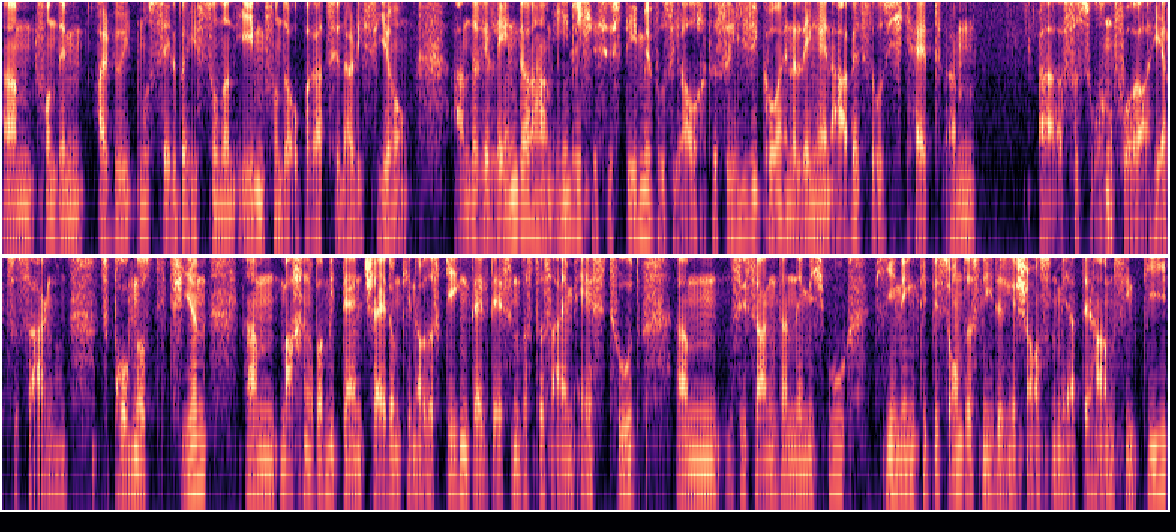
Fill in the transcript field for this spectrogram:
ähm, von dem Algorithmus selber ist, sondern eben von der Operationalisierung. Andere Länder haben ähnliche Systeme, wo sie auch das Risiko einer längeren Arbeitslosigkeit ähm, äh, versuchen vorherzusagen und zu prognostizieren, ähm, machen aber mit der Entscheidung genau das Gegenteil dessen, was das AMS tut. Ähm, sie sagen dann nämlich, uh, diejenigen, die besonders niedrige Chancenwerte haben, sind die,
